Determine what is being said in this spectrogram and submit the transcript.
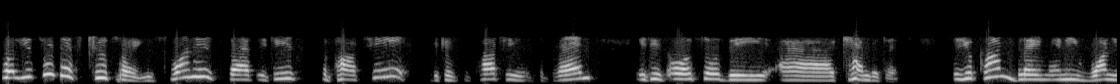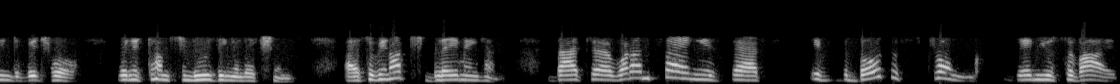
Well, you see, there's two things. One is that it is the party, because the party is the brand. It is also the uh, candidate. So you can't blame any one individual when it comes to losing elections. Uh, so we're not blaming him. But uh, what I'm saying is that if the both are strong, then you survive.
